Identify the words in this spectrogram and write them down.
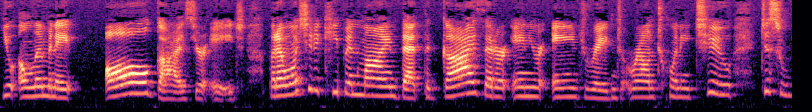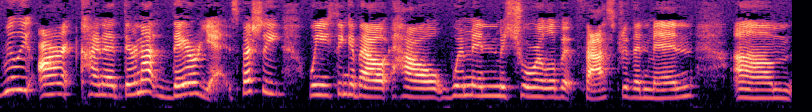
you eliminate all guys your age, but I want you to keep in mind that the guys that are in your age range around 22 just really aren't kind of, they're not there yet, especially when you think about how women mature a little bit faster than men. Um,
